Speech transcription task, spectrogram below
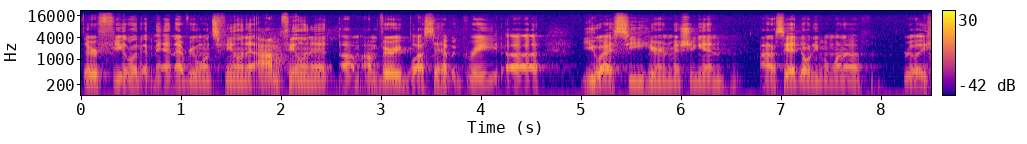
they're feeling it, man. Everyone's feeling it. I'm feeling it. Um, I'm very blessed to have a great uh, UIC here in Michigan. Honestly, I don't even want to really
